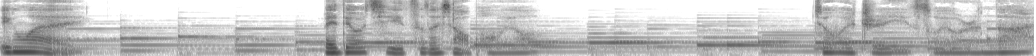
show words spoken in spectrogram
因为被丢弃一次的小朋友，就会质疑所有人的爱。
